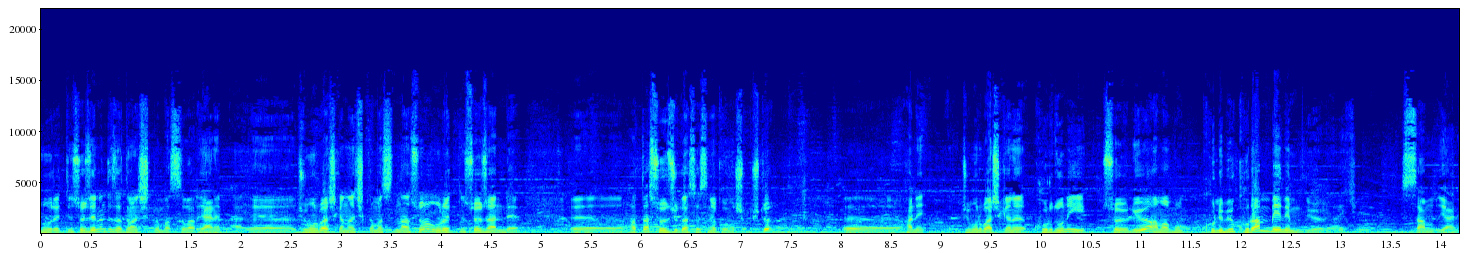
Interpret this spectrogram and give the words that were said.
Nurettin Sözen'in de zaten açıklaması var. Yani e, Cumhurbaşkanı açıklamasından sonra Nurettin Sözen de e, hatta Sözcü gazetesine konuşmuştu. E, hani Cumhurbaşkanı kurduğunu söylüyor ama bu kulübü kuran benim diyor. İstanbul, yani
